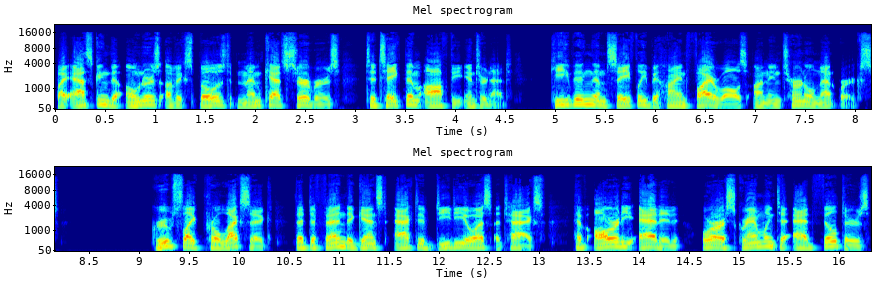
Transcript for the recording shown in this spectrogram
by asking the owners of exposed Memcache servers to take them off the internet, keeping them safely behind firewalls on internal networks. Groups like Prolexic that defend against active DDoS attacks have already added or are scrambling to add filters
